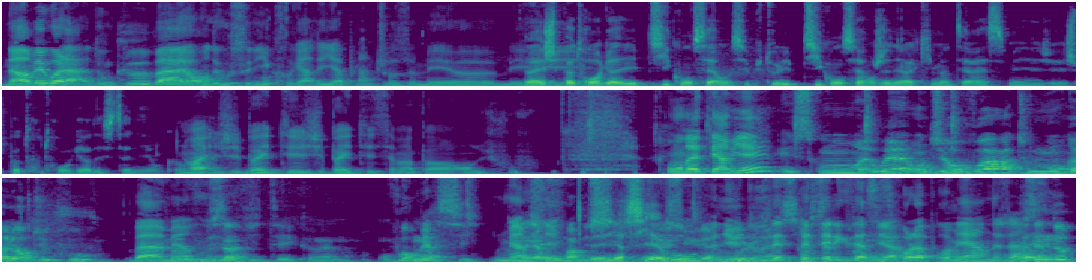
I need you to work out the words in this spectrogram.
Non mais voilà, donc euh, bah rendez-vous Sonic, regardez, il y a plein de choses, mais euh, mais. Ouais, j'ai pas trop regardé les petits concerts, moi, c'est plutôt les petits concerts en général qui m'intéressent, mais j'ai pas trop trop regardé cette année encore. Ouais, j'ai pas été, j'ai pas été, ça m'a pas rendu fou. On a terminé? Est-ce qu'on, ouais, on dit au revoir à tout le monde, alors du coup. Bah On vous inviter quand même. On vous remercie. Merci. Ben, merci à vous. Bienvenue, vous êtes prêté à l'exercice pour la première déjà. Vous êtes nos.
